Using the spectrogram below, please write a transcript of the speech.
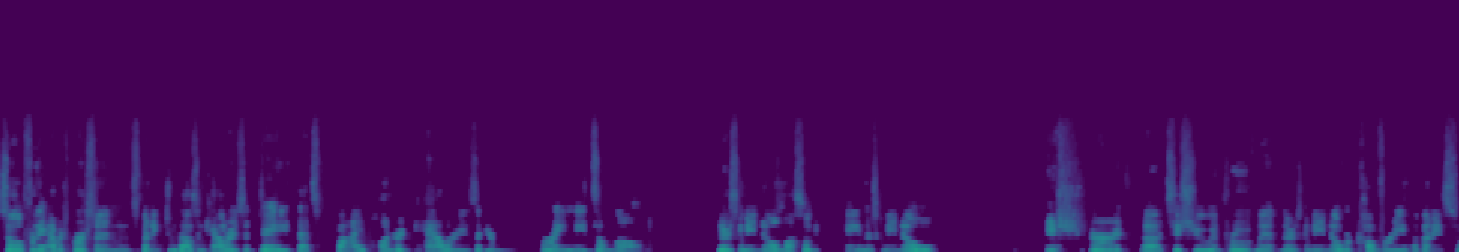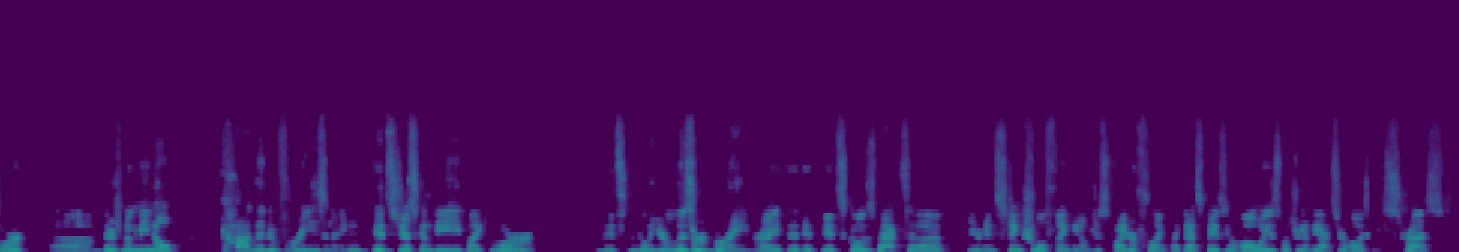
so for the average person spending 2000 calories a day that's 500 calories that your brain needs alone there's going to be no muscle gain there's going to be no ish or uh, tissue improvement. There's going to be no recovery of any sort. Um, there's going to be no cognitive reasoning. It's just going to be like your it's your lizard brain, right? It, it goes back to your instinctual thinking of just fight or flight. Like that's basically always what you're going to be at. You're always going to be stressed,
